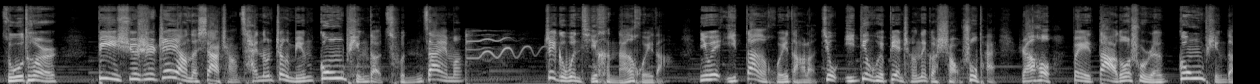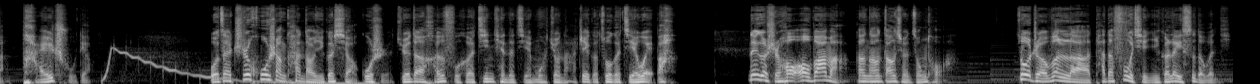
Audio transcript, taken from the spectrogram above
祖特尔必须是这样的下场才能证明公平的存在吗？这个问题很难回答，因为一旦回答了，就一定会变成那个少数派，然后被大多数人公平的排除掉。我在知乎上看到一个小故事，觉得很符合今天的节目，就拿这个做个结尾吧。那个时候奥巴马刚刚当选总统啊，作者问了他的父亲一个类似的问题：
